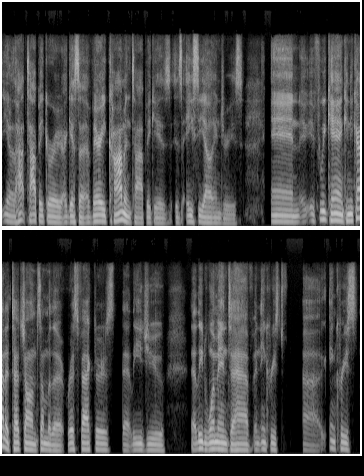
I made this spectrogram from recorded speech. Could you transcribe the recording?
you know, the hot topic, or I guess a, a very common topic, is is ACL injuries. And if we can, can you kind of touch on some of the risk factors that lead you, that lead women to have an increased uh, increased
